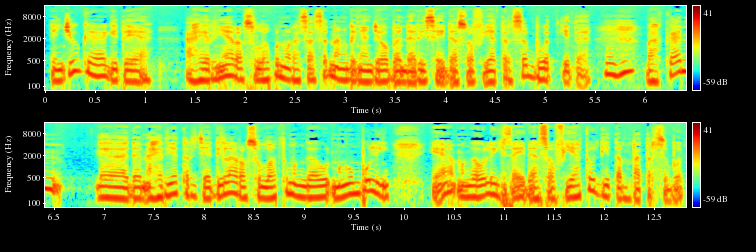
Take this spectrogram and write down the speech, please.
Dan juga gitu ya, akhirnya Rasulullah pun merasa senang dengan jawaban dari Sayyidah Sofia tersebut gitu. Mhm. Bahkan Ya, dan akhirnya terjadilah Rasulullah tuh menggaul, mengumpuli ya menggauli Sayyidah Sofia tuh di tempat tersebut.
